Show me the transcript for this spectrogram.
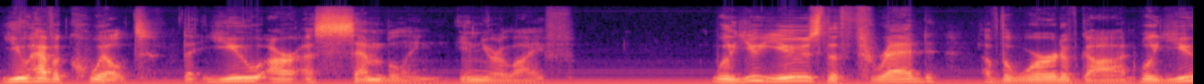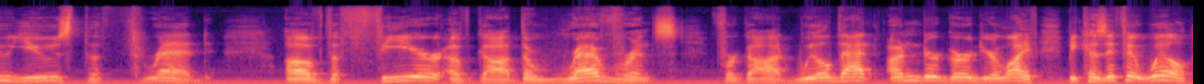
you have a quilt that you are assembling in your life. Will you use the thread of the Word of God? Will you use the thread of the fear of God, the reverence for God? Will that undergird your life? Because if it will,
